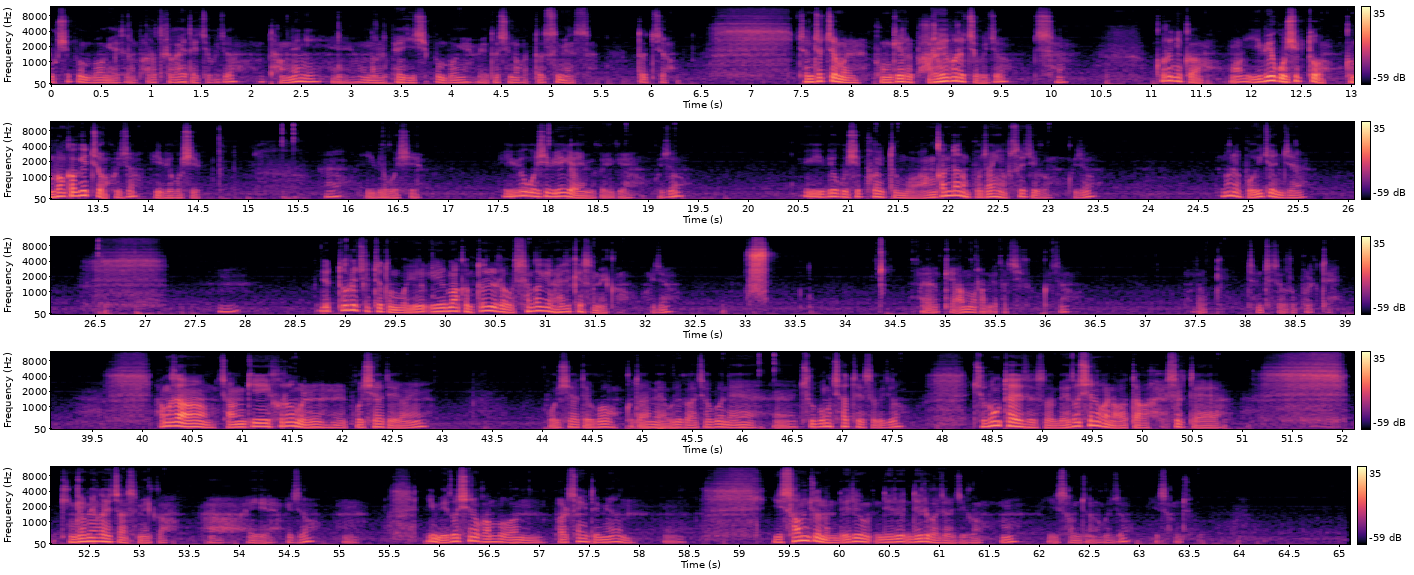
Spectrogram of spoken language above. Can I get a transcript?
60분 봉에서는 바로 들어가야 되죠. 그죠? 당연히 예, 오늘 120분 봉에 매도 신호가 떴으면서 떴죠. 전저점을 붕괴를 바로 해버렸죠. 그죠? 참. 그러니까 어, 250도 금방 가겠죠. 그죠? 250 어? 250 250 얘기 아닙니까 이게? 그죠 250포인트 뭐 안 간다는 보장이 없어 지금. 그죠? 눈에 보이죠 이제? 음? 떨어질 때도 뭐 이- 이만큼 떨어지라고 생각이나 했겠습니까? 그죠? 이렇게 암울합니다 지금. 그죠? 이렇게 전체적으로 볼 때. 항상 장기 흐름을 보셔야 돼요 예? 보셔야 되고 그 다음에 우리가 저번에 예, 주봉 차트에서 그죠 주봉 차트에서 매도 신호가 나왔다가 했을 때 긴가민가 했지 않습니까? 아 이게 그죠? 음. 이 매도 신호가 한번 발생이 되면 음, 2, 3주는 내려, 내려, 내려가잖아요 지금. 음? 2, 3주는 그죠? 2, 3주.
